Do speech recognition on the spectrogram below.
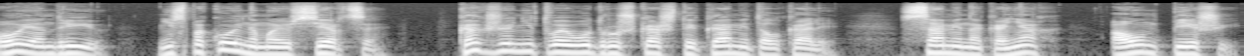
«Ой, Андрею, неспокойно мое сердце! Как же они твоего дружка штыками толкали, сами на конях, а он пеший.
